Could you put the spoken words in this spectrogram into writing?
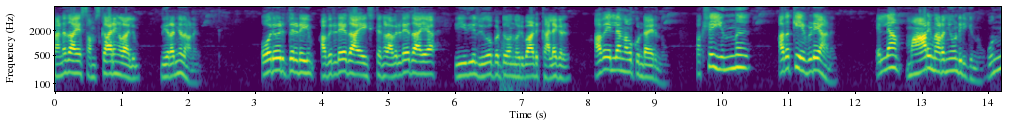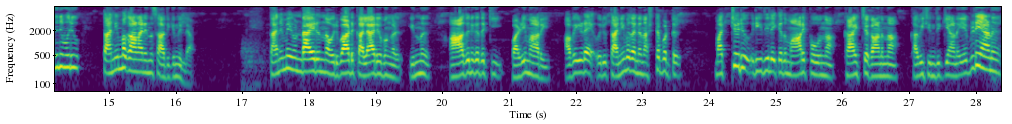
തനതായ സംസ്കാരങ്ങളാലും നിറഞ്ഞതാണ്. ഓരോരുത്തരുടെയും അവരുടേതായ ഇഷ്ടങ്ങൾ അവരുടേതായ രീതിയിൽ രൂപപ്പെട്ടു വന്ന ഒരുപാട് കലകൾ അവയെല്ലാം നമുക്കുണ്ടായിരുന്നു. പക്ഷേ ഇന്ന് അതൊക്കെ എവിടെയാണ്? എല്ലാം മാറി മറഞ്ഞുകൊണ്ടിരിക്കുന്നു. ഒന്നിനും ഒരു തനിമ കാണാൻ ഇന്ന് സാധിക്കുന്നില്ല. തനിമയുണ്ടായിരുന്ന ഒരുപാട് കലാരൂപങ്ങൾ ഇന്ന് ആധുനികതയ്ക്ക് വഴിമാറി അവയുടെ ഒരു തനിമ തന്നെ നഷ്ടപ്പെട്ട് മറ്റൊരു രീതിയിലേക്ക് അത് മാറിപ്പോകുന്ന കാഴ്ച കാണുന്ന കവി ചിന്തിക്കുകയാണ്. എവിടെയാണ്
